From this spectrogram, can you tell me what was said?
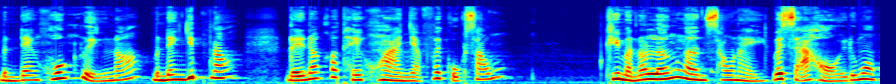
mình đang huấn luyện nó, mình đang giúp nó để nó có thể hòa nhập với cuộc sống khi mà nó lớn lên sau này với xã hội, đúng không?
